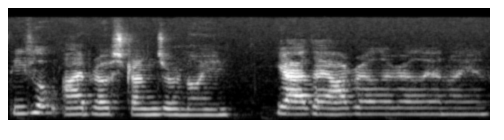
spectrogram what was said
These little eyebrow strands are annoying. Yeah, they are really, really annoying.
